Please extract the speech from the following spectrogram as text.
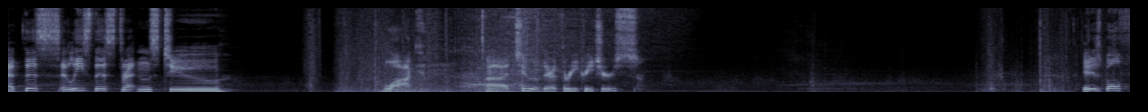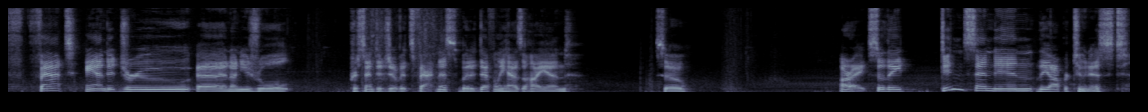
at this, at least this threatens to block uh, two of their three creatures. It is both fat and it drew uh, an unusual percentage of its fatness, but it definitely has a high end. So, all right. So they didn't send in the opportunist.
